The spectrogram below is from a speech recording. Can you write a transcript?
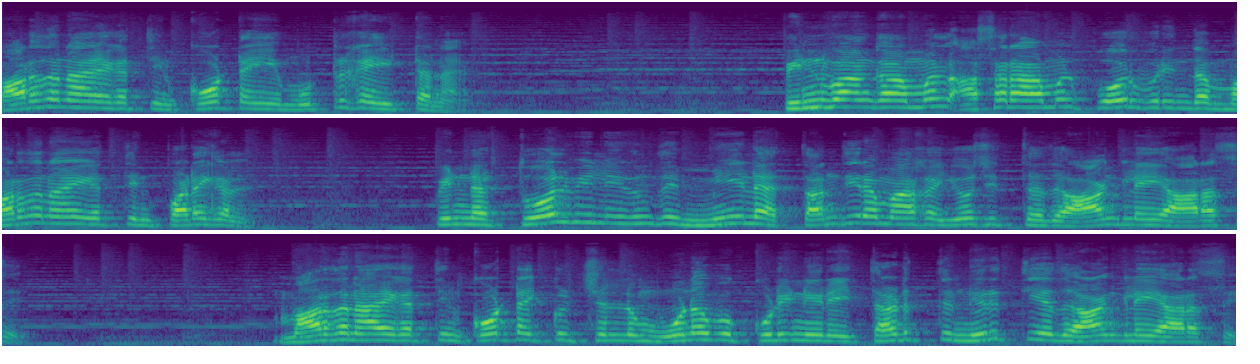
மருதநாயகத்தின் கோட்டையை முற்றுகையிட்டன. பின்வாங்காமல் அசராமல் போர் புரிந்த மருதநாயகத்தின் படைகள் பின்னர் தோல்வியிலிருந்து மீள தந்திரமாக யோசித்தது ஆங்கிலேய அரசு. மருதநாயகத்தின் கோட்டைக்குள் செல்லும் உணவு குடிநீரை தடுத்து நிறுத்தியது ஆங்கிலேய அரசு.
